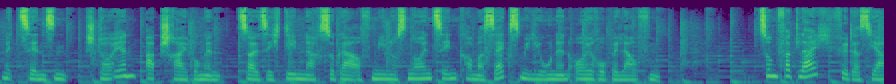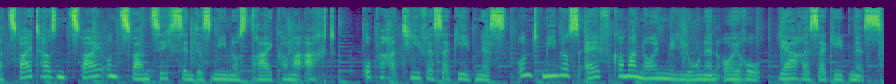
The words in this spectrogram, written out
mit Zinsen, Steuern, Abschreibungen soll sich demnach sogar auf minus 19,6 Millionen Euro belaufen. Zum Vergleich für das Jahr 2022 sind es minus 3,8 operatives Ergebnis und minus 11,9 Millionen Euro Jahresergebnis.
